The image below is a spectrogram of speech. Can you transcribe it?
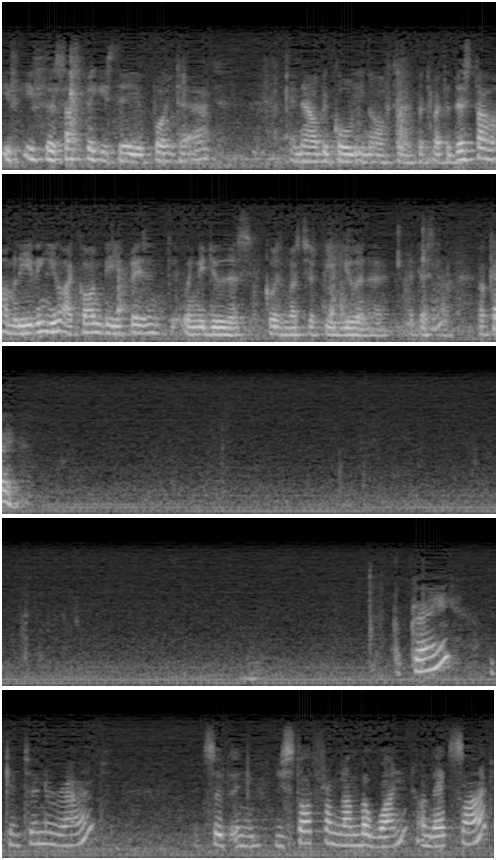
if, if the suspect is there, you point her out. And now I'll be called in after. But, but at this time, I'm leaving you. I can't be present when we do this because it must just be you and her at this mm-hmm. time. Okay. Okay, you can turn around. So in, you start from number one on that side.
